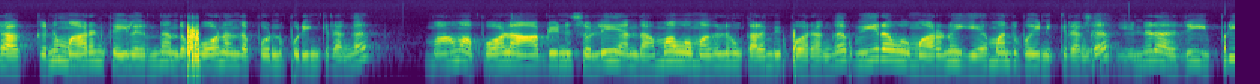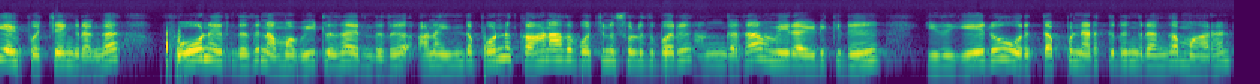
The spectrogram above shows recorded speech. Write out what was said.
டக்குன்னு மாறன் கையில இருந்து அந்த ஃபோனை அந்த பொண்ணு பிடிங்கிறாங்க மாமா போகலாம் அப்படின்னு சொல்லி அந்த அம்மாவும் மகளும் கிளம்பி போறாங்க. வீரவும் மாறனும் ஏமாந்து போய் நிற்கிறாங்க என்னடா இது? இப்படி ஆகி போச்சேங்கிறாங்க. ஃபோன் இருந்தது நம்ம வீட்டில் தான் இருந்தது. ஆனால் இந்த பொண்ணு காணாத போச்சுன்னு சொல்லுது பாரு. அங்கே தான் வீரா இடிக்குது. இது ஏதோ ஒரு தப்பு நடக்குதுங்கிறாங்க மாறன்.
